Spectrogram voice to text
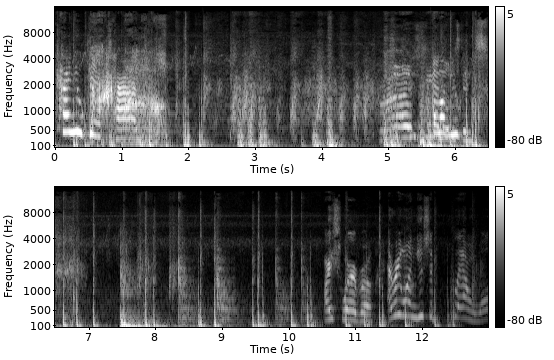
Can you get tagged? You. I swear, bro. Everyone, you should play on wall.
